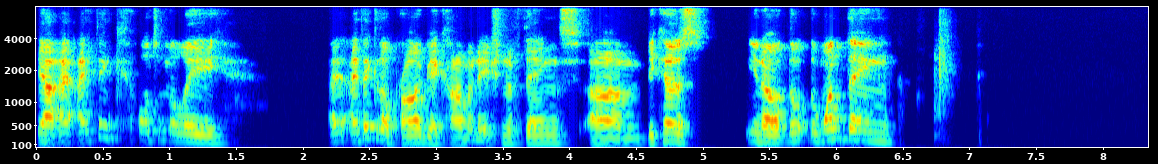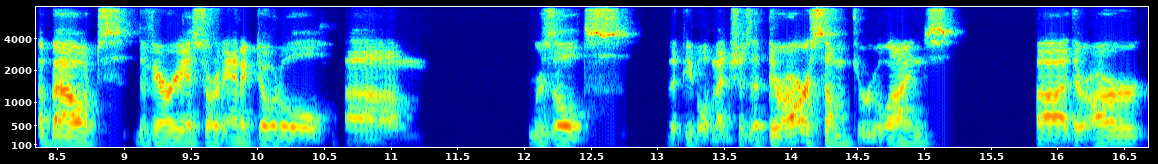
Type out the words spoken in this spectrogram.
yeah, I, I think ultimately, I, I, think it'll probably be a combination of things, um, because you know, the, the one thing about the various sort of anecdotal um, results that people have mentioned is that there are some through lines. Uh, there are,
